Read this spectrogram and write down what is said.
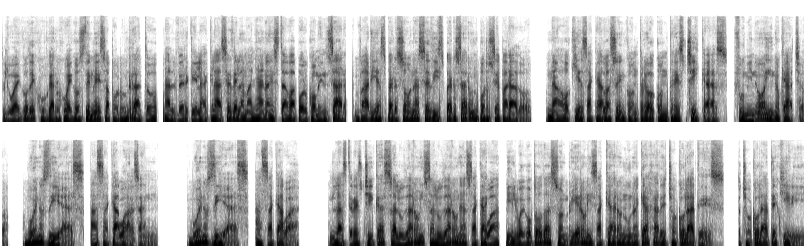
Luego de jugar juegos de mesa por un rato, al ver que la clase de la mañana estaba por comenzar, varias personas se dispersaron por separado. Naoki Asakawa se encontró con tres chicas, Fumino y Nokacho. Buenos días, Asakawa-san. Buenos días, Asakawa. Las tres chicas saludaron y saludaron a Sakawa, y luego todas sonrieron y sacaron una caja de chocolates. Chocolate Hiri.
